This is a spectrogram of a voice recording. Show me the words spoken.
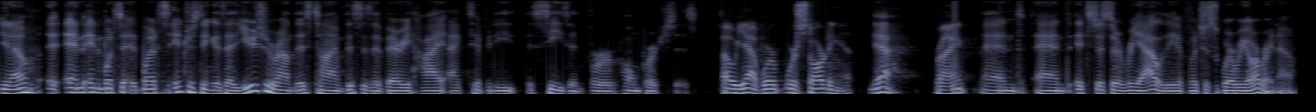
you know, and and what's what's interesting is that usually around this time, this is a very high activity season for home purchases. Oh yeah, we're we're starting it. Yeah, right? And and it's just a reality of which is where we are right now.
